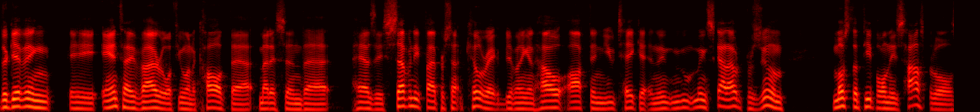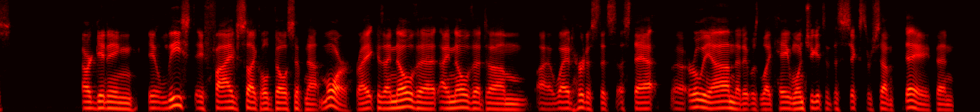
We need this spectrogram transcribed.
They're giving a antiviral, if you want to call it that, medicine that has a 75% kill rate, depending on how often you take it. And then, I mean, Scott, I would presume most of the people in these hospitals are getting at least a five cycle dose, if not more, right? Because I know that I know that um, I, had heard a, a stat uh, early on that it was like, hey, once you get to the sixth or seventh day, then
